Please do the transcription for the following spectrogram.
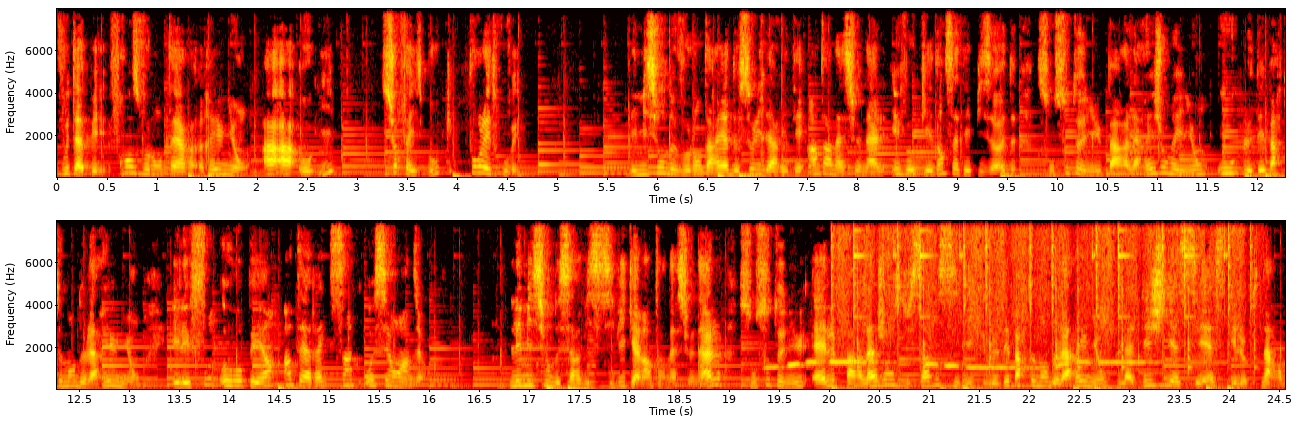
Vous tapez France Volontaire Réunion AAOI sur Facebook pour les trouver. Les missions de volontariat de solidarité internationale évoquées dans cet épisode sont soutenues par la région Réunion ou le département de la Réunion et les fonds européens Interreg 5 Océan Indien. Les missions de service civique à l'international sont soutenues, elles, par l'Agence du service civique, le département de la Réunion, la DJSCS et le CNARM.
